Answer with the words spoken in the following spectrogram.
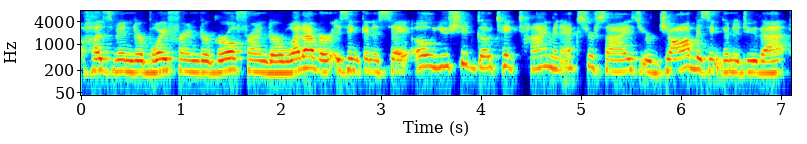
husband or boyfriend or girlfriend or whatever isn't going to say oh you should go take time and exercise. Your job isn't going to do that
